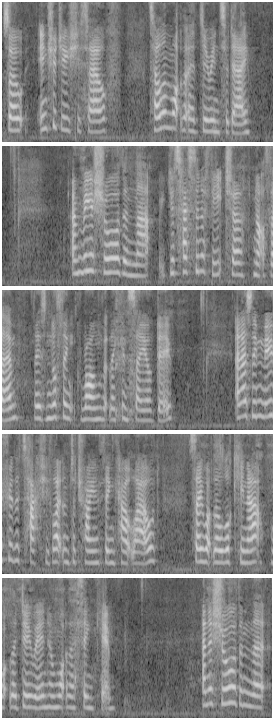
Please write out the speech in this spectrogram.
So introduce yourself, tell them what they're doing today, and reassure them that you're testing a feature, not them. There's nothing wrong that they can say or do. And as they move through the task, you'd like them to try and think out loud, say what they're looking at, what they're doing, and what they're thinking and assure them that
